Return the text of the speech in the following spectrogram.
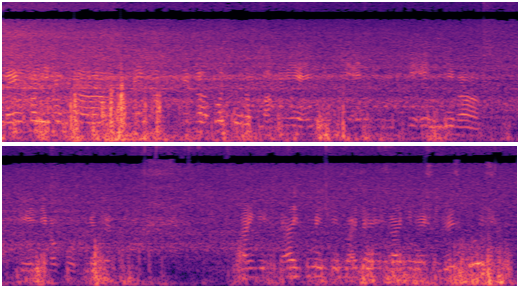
merita di questa di questa cultura ma di di di di di di cultura anche anche mi si fa anche anche mi si fa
